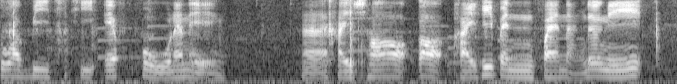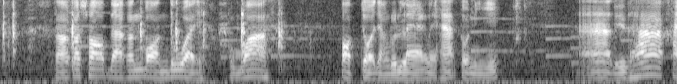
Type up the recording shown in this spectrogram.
ตัว BTTF Full นั่นเองอ่าใครชอบก็ใครที่เป็นแฟนหนังเรื่องนี้ แล้วก็ชอบดาร์กันบอลด้วย ผมว่าตอบโจทย์อย่างรุนแรงเลยฮะตัวนี้อ่าหรือถ้าใคร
